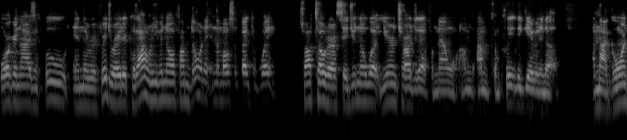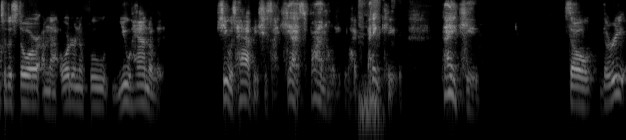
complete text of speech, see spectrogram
organizing food in the refrigerator because I don't even know if I'm doing it in the most effective way. So I told her, I said, you know what, you're in charge of that from now on. I'm I'm completely giving it up. I'm not going to the store. I'm not ordering the food. You handle it. She was happy. She's like, yes, finally. Like, thank you. Thank you. So the re,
